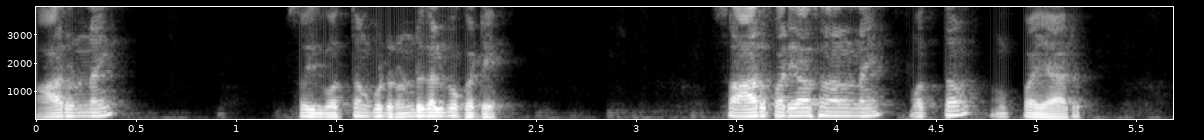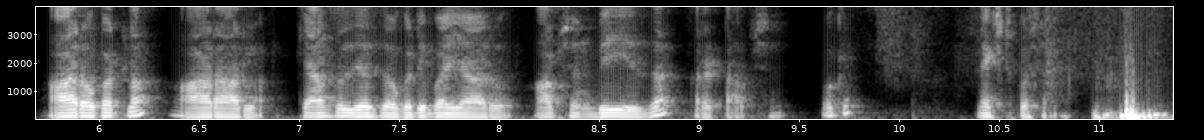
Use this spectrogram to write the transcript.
ఆరు ఉన్నాయి. సో ఇది మొత్తం కూడా రెండు కలిపి ఒకటే. సో ఆరు పర్యాసనాలు ఉన్నాయి. మొత్తం ముప్పై ఆరు. ఆరు ఒకట్ల ఆరు ఆరుల. క్యాన్సిల్ చేస్తే ఒకటి బై ఆరు. Option B is the correct option okay next question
